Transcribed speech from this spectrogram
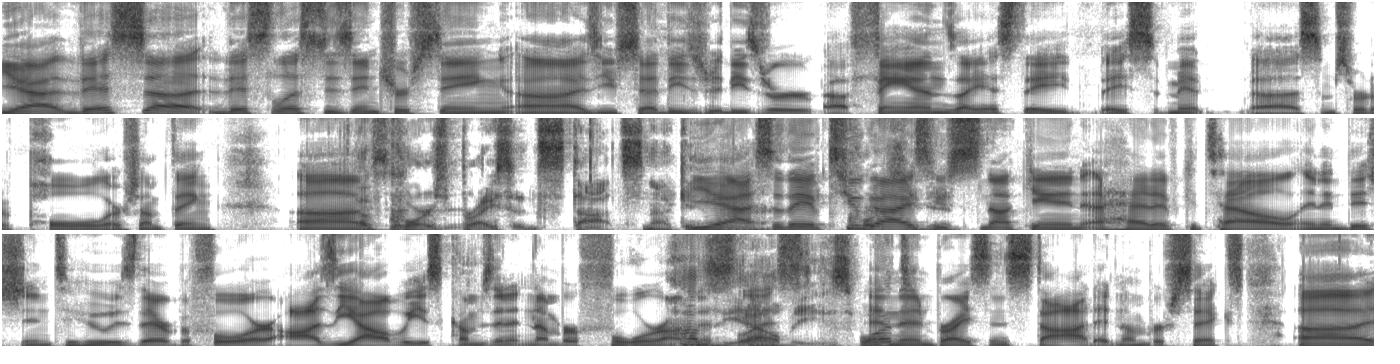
Yeah, this uh, this list is interesting. Uh, as you said, these are these are uh, fans. I guess they they submit uh, some sort of poll or something. Uh, of so, course, Bryson Stott snuck in. Yeah, there. so they have two guys who snuck in ahead of Ketel, in addition to who was there before. Ozzy Albies comes in at number four on Ozzy this list, and then Bryson Stott at number six. Uh,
